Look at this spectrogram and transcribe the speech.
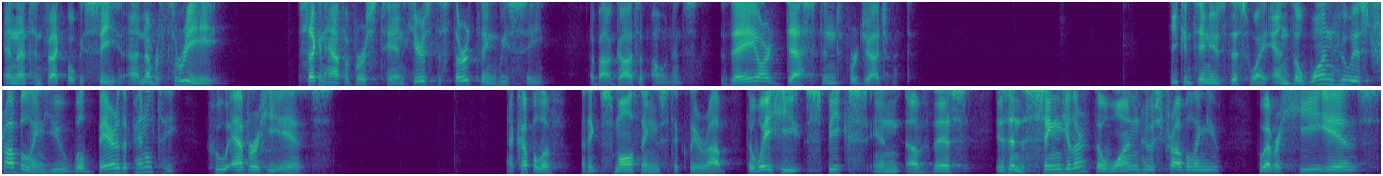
And that's in fact what we see. Uh, number three, second half of verse 10, here's the third thing we see about God's opponents they are destined for judgment. He continues this way And the one who is troubling you will bear the penalty, whoever he is. A couple of, I think, small things to clear up. The way he speaks in, of this is in the singular, the one who's troubling you, whoever he is.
